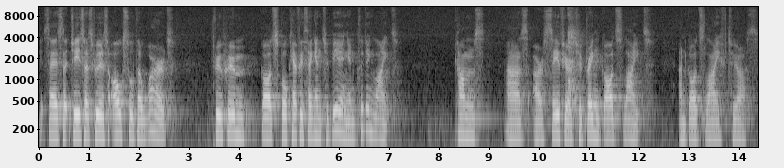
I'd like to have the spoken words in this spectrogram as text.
It says that Jesus, who is also the Word, through whom God spoke everything into being, including light, comes as our Savior to bring God's light and God's life to us.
